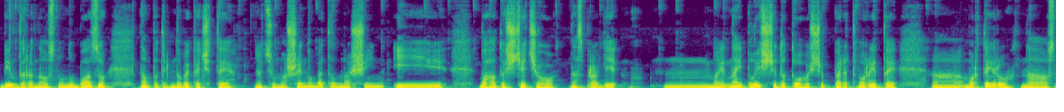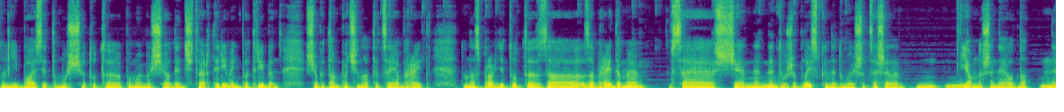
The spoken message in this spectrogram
білдера на основну базу. Нам потрібно викачати оцю машину Battle Machine і багато ще чого. Насправді, ми найближче до того, щоб перетворити е, мортиру на основній базі, тому що тут, е, по-моєму, ще один четвертий рівень потрібен, щоб там починати цей апгрейд. Ну насправді тут за, за, апгрейдами все ще не, не дуже близько. Не думаю, що це ще явно ще не, одна, не,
